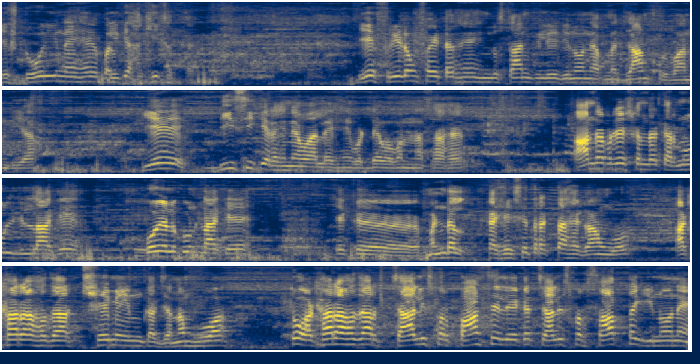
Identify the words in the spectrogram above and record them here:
ये स्टोरी नहीं है बल्कि हकीकत है ये फ्रीडम फाइटर हैं हिंदुस्तान के लिए जिन्होंने अपना जान कुर्बान दिया ये बीसी के रहने वाले हैं वड्डे वबन्ना साहब आंध्र प्रदेश के अंदर करनूल जिला के कोयलकुंटला के एक मंडल का हैसियत रखता है गाँव वो। 18,006 में इनका जन्म हुआ। तो 18,040 पर पाँच से लेकर 40 पर सात तक इन्होंने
